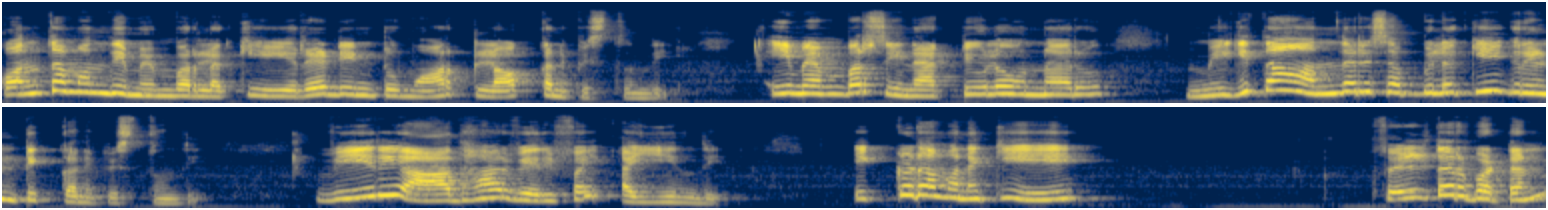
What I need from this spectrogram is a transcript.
కొంతమంది మెంబర్లకి రెడ్ ఇంటూ మార్క్ లాక్ కనిపిస్తుంది. ఈ మెంబర్స్ ఇన్యాక్టివ్లో ఉన్నారు. మిగతా అందరి సభ్యులకి గ్రీన్ టిక్ కనిపిస్తుంది. వీరి ఆధార్ వెరిఫై అయ్యింది. ఇక్కడ మనకి ఫిల్టర్ బటన్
